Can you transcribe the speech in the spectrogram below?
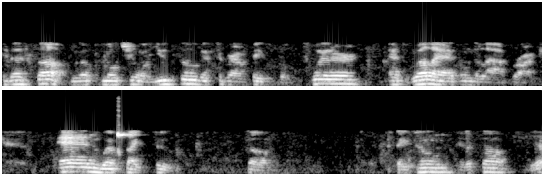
Hit us up. We'll promote you on YouTube, Instagram, Facebook, Twitter, as well as on the live broadcast and website too. So stay tuned. Hit us up. Yeah.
